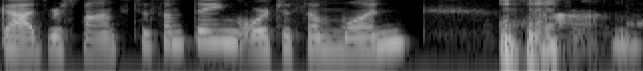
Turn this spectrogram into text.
God's response to something or to someone. Mm-hmm. Um,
